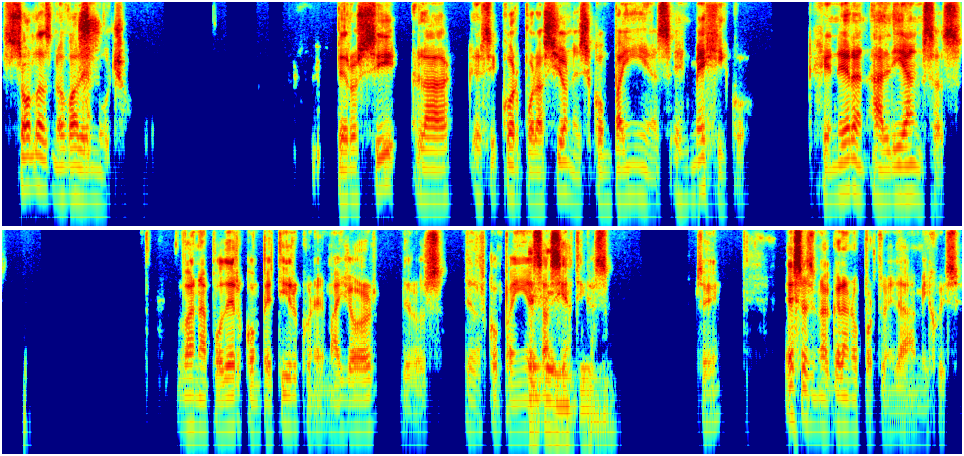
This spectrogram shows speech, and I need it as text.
Solas no valen mucho pero si las corporaciones, compañías en México generan alianzas, van a poder competir con el mayor de, los, de las compañías asiáticas. ¿Sí? Esa es una gran oportunidad a mi juicio.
